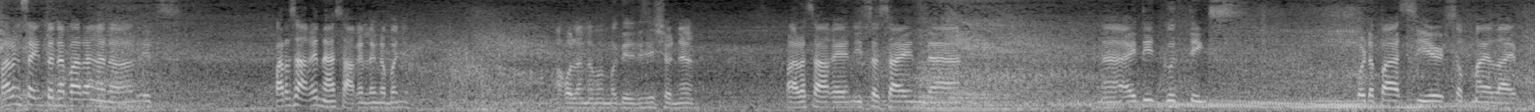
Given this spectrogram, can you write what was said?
Parang sign to na parang ano, it's para sa akin ha, sa akin lang naman yun. Ako lang naman magdedesisyon niya. Para sa akin, it's a sign na na I did good things for the past years of my life.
